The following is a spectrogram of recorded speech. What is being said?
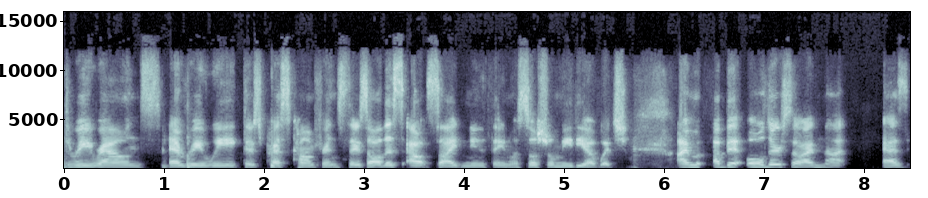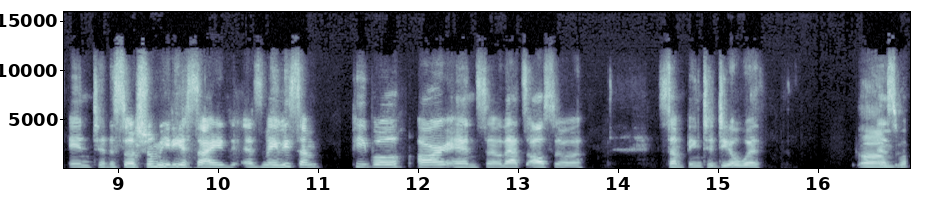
three rounds every week. There's press conference. There's all this outside new thing with social media which i'm a bit older so i'm not as into the social media side as maybe some people are. And so that's also a, something to deal with um, as well.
